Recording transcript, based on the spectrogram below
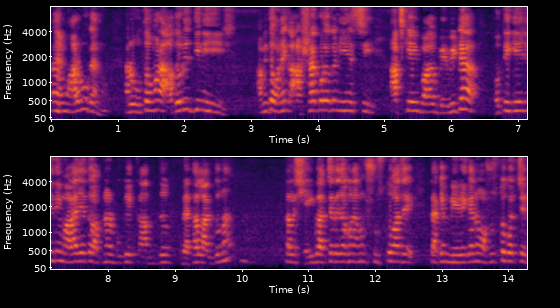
তাই মারবো কেন? আর ও তো আমার আদরের জিনিস। আমি তো অনেক আশা করে ওকে নিয়ে এসেছি। আজকে এই বেবিটা হতে গিয়ে যদি মারা যেত আপনার বুকে কাঁদ ব্যথা লাগতো না? তাহলে সেই বাচ্চাটা যখন এখন সুস্থ আছে তাকে মেরে কেন অসুস্থ করছেন?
